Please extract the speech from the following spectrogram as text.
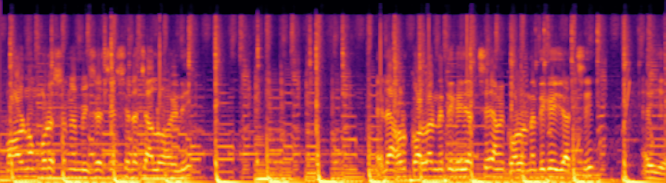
বারো নম্বরের সঙ্গে মিশেছে, সেটা চালু হয়নি। এটা এখন কল্যাণের দিকে যাচ্ছে, আমি কল্যাণের দিকেই যাচ্ছি। এই যে,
